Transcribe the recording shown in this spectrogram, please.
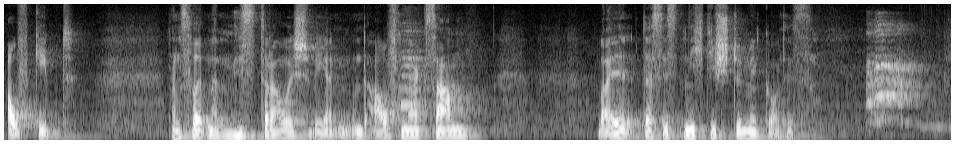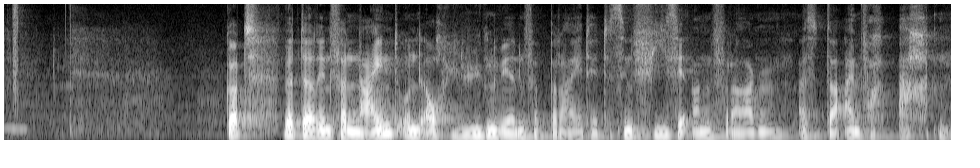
aufgibt, dann sollte man misstrauisch werden und aufmerksam, weil das ist nicht die Stimme Gottes. Gott wird darin verneint und auch Lügen werden verbreitet. Das sind fiese Anfragen. Also da einfach achten.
